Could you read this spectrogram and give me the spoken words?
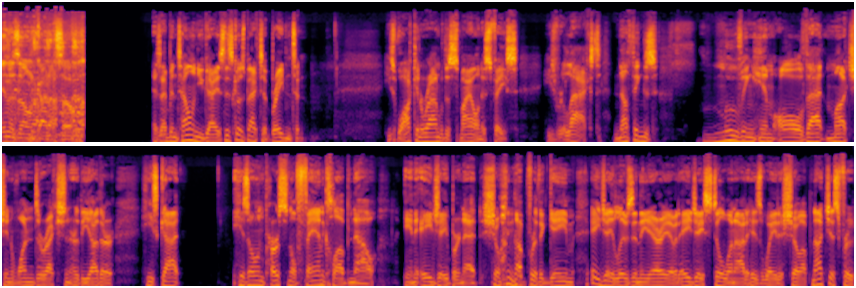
in the zone kind of. So. As I've been telling you guys, this goes back to Bradenton He's walking around with a smile on his face. He's relaxed. Nothing's moving him all that much in one direction or the other. He's got his own personal fan club now in AJ Burnett showing up for the game. AJ lives in the area, but AJ still went out of his way to show up, not just for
